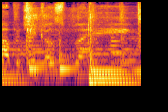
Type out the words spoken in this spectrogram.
Papa Chico's playing.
